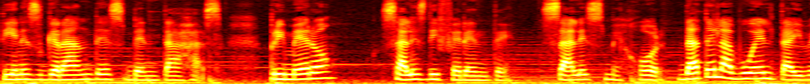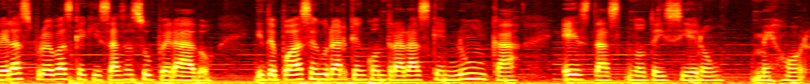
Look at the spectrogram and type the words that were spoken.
tienes grandes ventajas. Primero, sales diferente sales mejor. Date la vuelta y ve las pruebas que quizás has superado y te puedo asegurar que encontrarás que nunca estas no te hicieron mejor,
